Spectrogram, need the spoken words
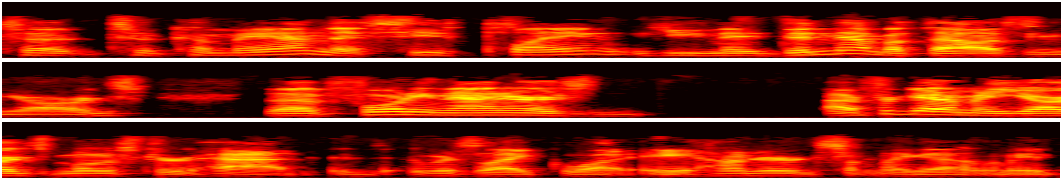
to to command this. He's playing. He didn't have a thousand yards. The 49ers. I forget how many yards Mostert had. It was like what 800 something like that. Let me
